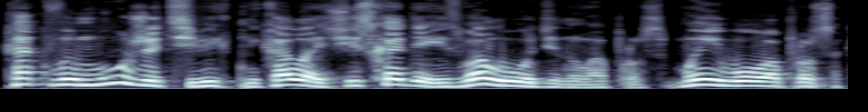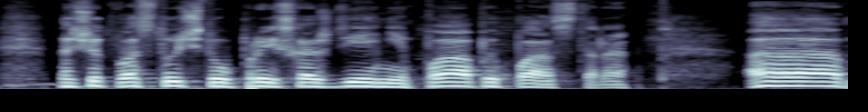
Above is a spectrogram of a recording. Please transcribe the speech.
Как вы можете, Виктор Николаевич, исходя из Володина вопроса, моего вопроса насчет восточного происхождения папы пастора, а,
